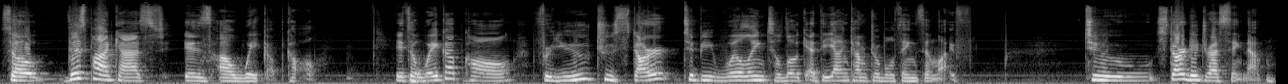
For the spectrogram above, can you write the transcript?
So, this podcast is a wake up call. It's a wake up call for you to start to be willing to look at the uncomfortable things in life, to start addressing them,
